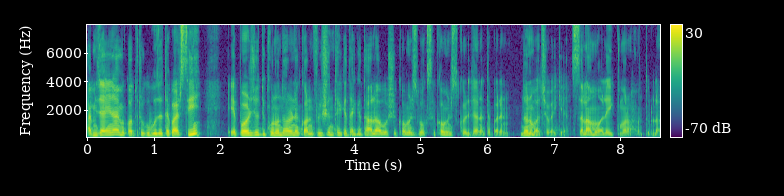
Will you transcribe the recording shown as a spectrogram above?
আমি জানি না, আমি কতটুকু বুঝাতে পারছি। এরপর যদি কোনো ধরনের কনফিউশন থেকে থাকে, তাহলে অবশ্যই কমেন্টস বক্সে কমেন্টস করে জানাতে পারেন। ধন্যবাদ সবাইকে। আসসালামু আলাইকুম রহমতুল্লাহ।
